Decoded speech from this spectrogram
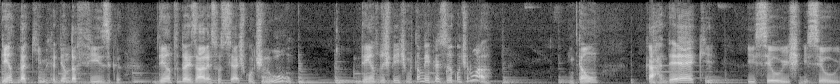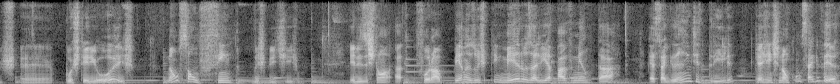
dentro da química, dentro da física, dentro das áreas sociais continuam, dentro do espiritismo também precisa continuar. Então, Kardec e seus, e seus é, posteriores não são o fim do espiritismo. Eles estão, foram apenas os primeiros ali a pavimentar essa grande trilha que a gente não consegue ver.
